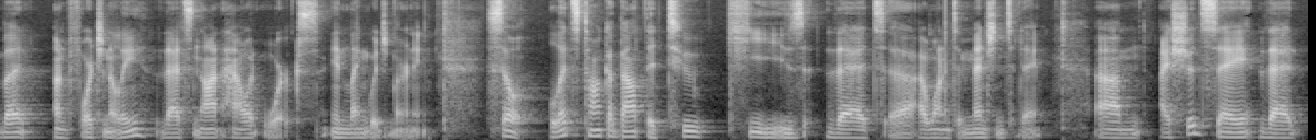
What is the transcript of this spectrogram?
But unfortunately, that's not how it works in language learning. So let's talk about the two keys that uh, I wanted to mention today. Um, I should say that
